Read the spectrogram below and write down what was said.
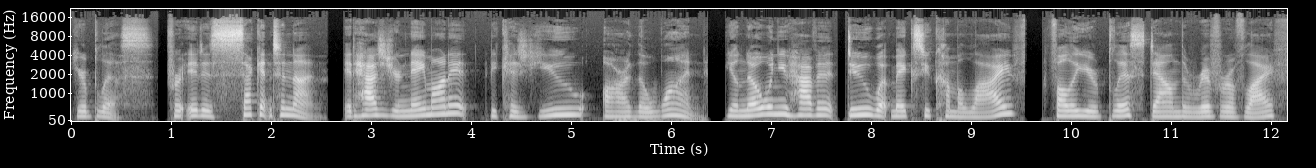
your bliss, for it is second to none. It has your name on it because you are the one. You'll know when you have it. Do what makes you come alive. Follow your bliss down the river of life,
